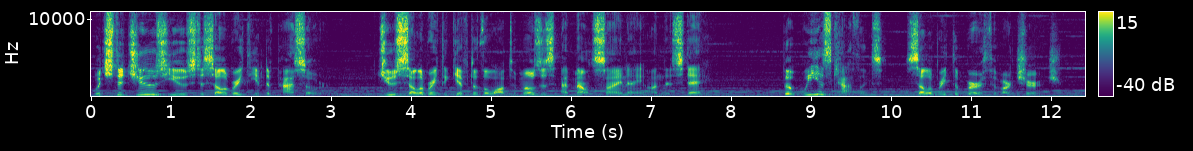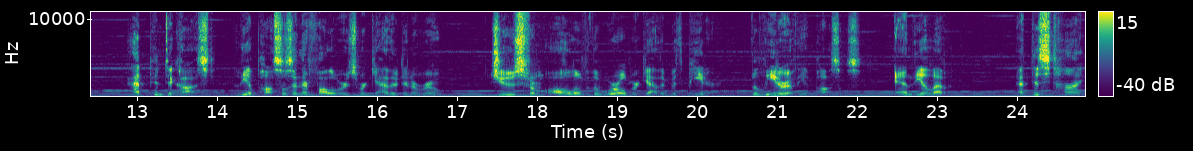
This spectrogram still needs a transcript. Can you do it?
which the Jews use to celebrate the end of Passover. Jews celebrate the gift of the law to Moses at Mount Sinai on this day. But we as Catholics celebrate the birth of our church. At Pentecost, the apostles and their followers were gathered in a room. Jews from all over the world were gathered with Peter, the leader of the apostles, and the eleven. At this time,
